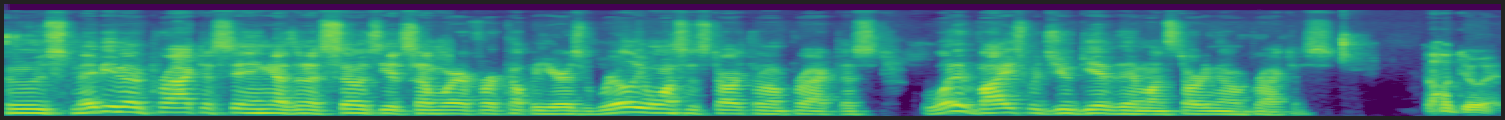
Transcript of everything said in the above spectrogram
who's maybe been practicing as an associate somewhere for a couple years, really wants to start their own practice? What advice would you give them on starting their own practice? Don't do it.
